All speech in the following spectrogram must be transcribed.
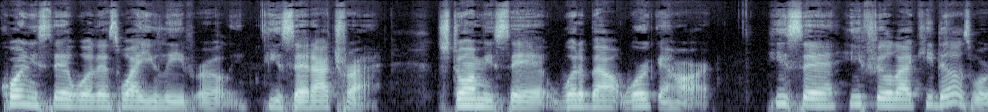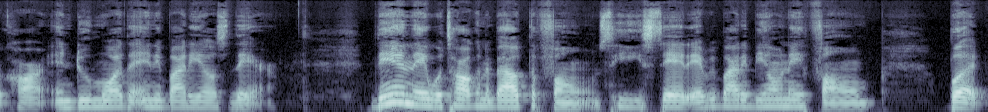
Courtney said, Well, that's why you leave early. He said, I try. Stormi said, What about working hard? He said he feel like he does work hard and do more than anybody else there. Then they were talking about the phones. He said everybody be on their phone, but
